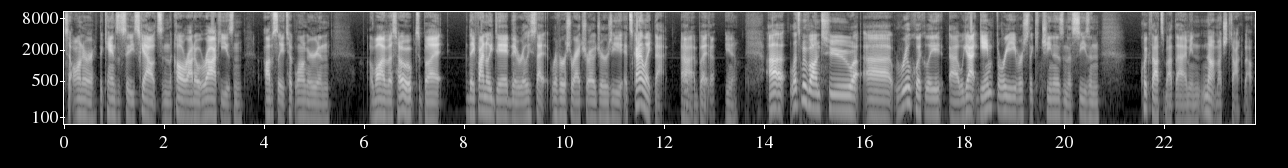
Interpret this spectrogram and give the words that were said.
to honor the Kansas City Scouts and the Colorado Rockies. And obviously it took longer than a lot of us hoped, but they finally did. They released that reverse retro jersey. It's kind of like that, uh, Oh, but okay. you know. Uh, let's move on to uh, real quickly. Uh, we got Game Three versus the Kachinas in the season. Quick thoughts about that. I mean, not much to talk about.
